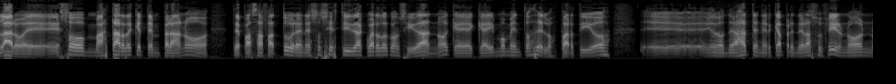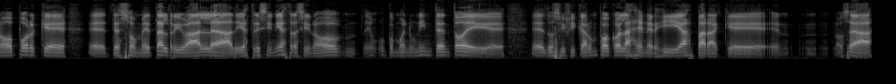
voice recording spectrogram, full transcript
claro, eh, eso más tarde que temprano te pasa factura. En eso sí estoy de acuerdo con Zidane, ¿no? Que, que hay momentos de los partidos eh, donde vas a tener que aprender a sufrir, no, no porque eh, te someta el rival a diestra y siniestra, sino mm, como en un intento de eh, dosificar un poco las energías para que, o sea,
